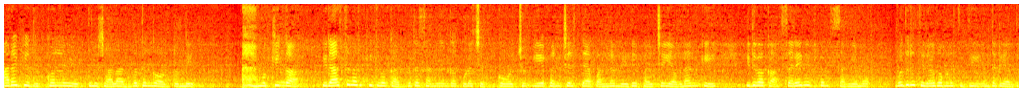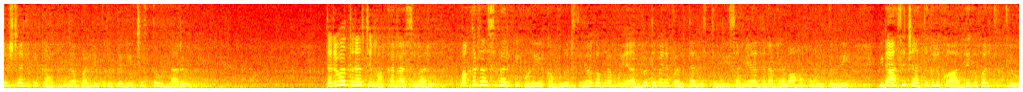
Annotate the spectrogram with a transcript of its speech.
ఆరోగ్య దృక్కోణంలో వ్యక్తులు చాలా అద్భుతంగా ఉంటుంది. ముఖ్యంగా ఈ రాశి వారికి ఇది ఒక అద్భుత సమయంగా కూడా చెప్పుకోవచ్చు. ఏ పని చేస్తే ఆ పనిలో మీదే పరిచయం అవ్వడానికి ఇది ఒక సరైనటువంటి సమయము. ముదురు తిరోగమన స్థితి ఇంతటి అదృష్టానికి కారణంగా పండితులు తెలియచేస్తూ ఉన్నారు. తర్వాత రాశి మకర రాశి వారు. మకర రాశి వారికి కూడా యొక్క బుధుడి తిరోగమనము అద్భుతమైన ఫలితాలు ఇస్తుంది. ఈ సమయంలో ధన ప్రవాహం పెరుగుతుంది. ఈ రాశి జాతకులకు ఆర్థిక పరిస్థితులు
